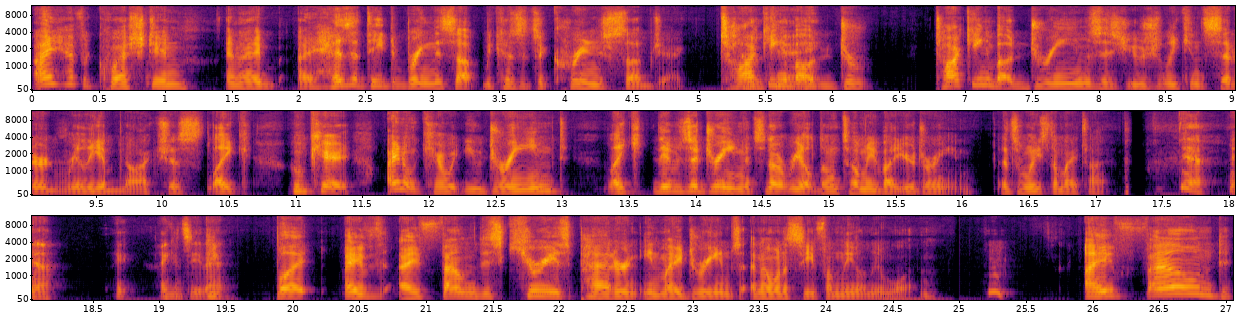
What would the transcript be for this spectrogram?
I have a question and I, I hesitate to bring this up because it's a cringe subject. Talking okay. about talking about dreams is usually considered really obnoxious. Like, who cares? I don't care what you dreamed. Like, it was a dream. It's not real. Don't tell me about your dream. It's a waste of my time. Yeah, yeah. I, I can see that. But I've I've found this curious pattern in my dreams, and I want to see if I'm the only one. Hmm. I've found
